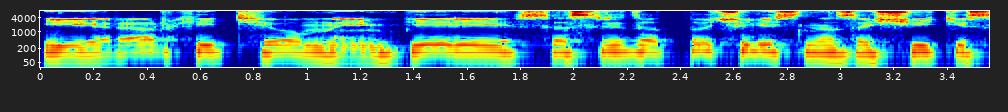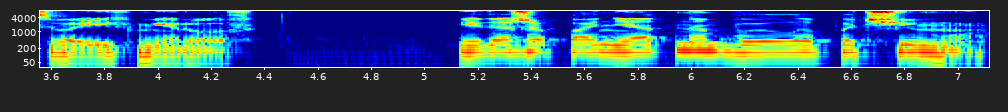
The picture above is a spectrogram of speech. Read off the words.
Иерархи Темной Империи сосредоточились на защите своих миров – и даже понятно было почему.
